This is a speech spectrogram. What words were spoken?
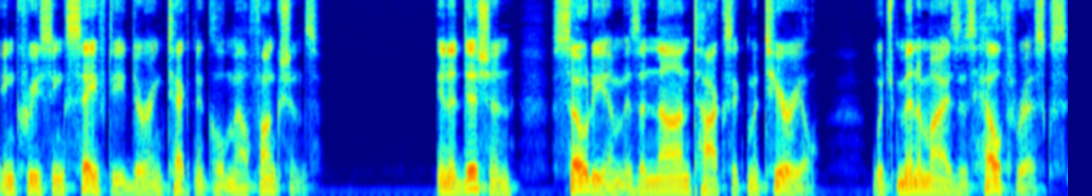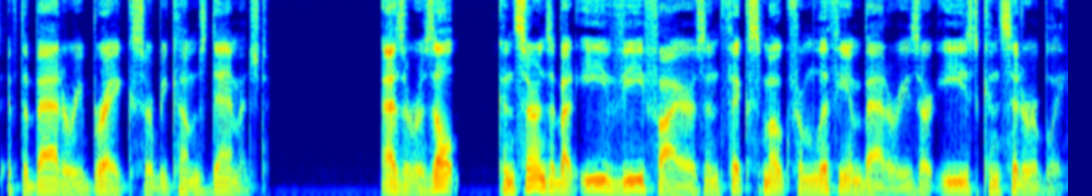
increasing safety during technical malfunctions. In addition, sodium is a non-toxic material, which minimizes health risks if the battery breaks or becomes damaged. As a result, concerns about EV fires and thick smoke from lithium batteries are eased considerably.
